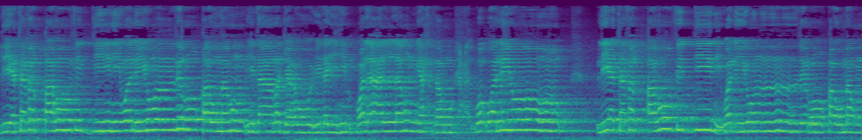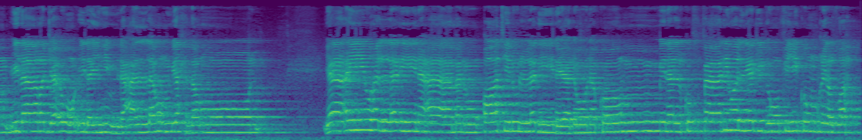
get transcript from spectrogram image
ليتفقهوا في الدين ولينذروا قومهم إذا رجعوا إليهم ولعلهم يحذرون ليتفقهوا في الدين ولينذروا قومهم إذا رجعوا إليهم لعلهم يحذرون. يا أيها الذين آمنوا قاتلوا الذين يلونكم من الكفار وليجدوا فيكم غلظة.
